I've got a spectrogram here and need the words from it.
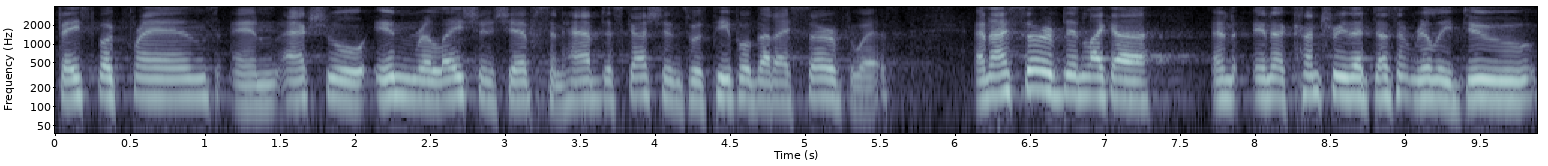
Facebook friends and actual in relationships and have discussions with people that I served with. And I served in like a, an, in a country that doesn't really do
